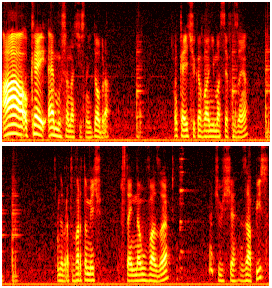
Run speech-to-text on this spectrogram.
A, okej, E muszę nacisnąć, dobra. Okej, ciekawa animacja wchodzenia. Dobra, to warto mieć tutaj na uwadze. Oczywiście zapis.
